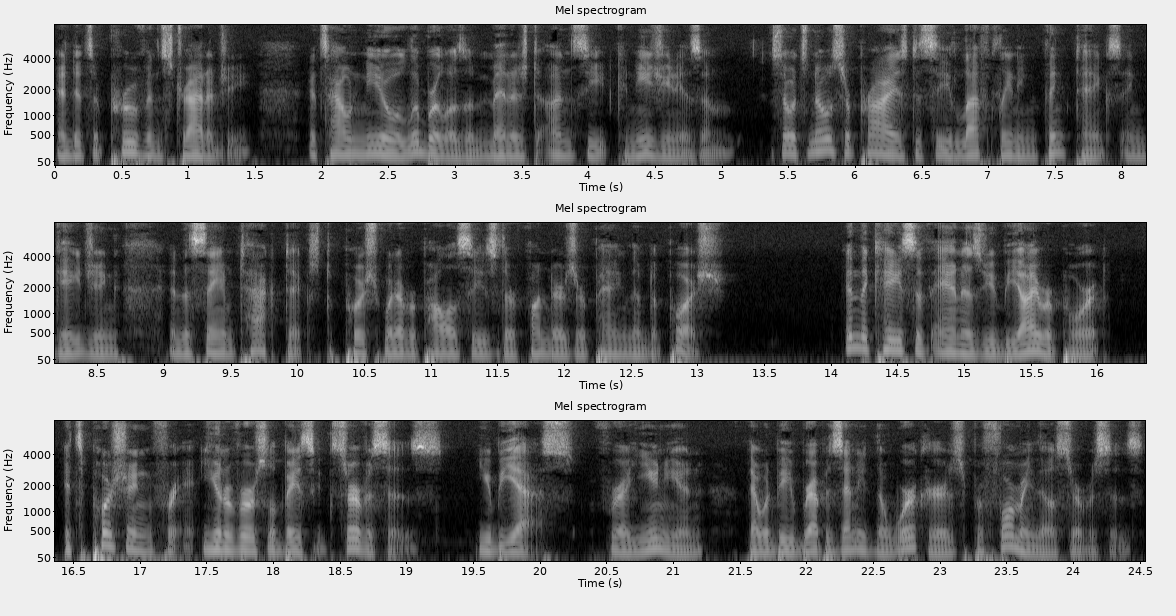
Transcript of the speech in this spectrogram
and it's a proven strategy. It's how neoliberalism managed to unseat Keynesianism, so it's no surprise to see left-leaning think tanks engaging in the same tactics to push whatever policies their funders are paying them to push. In the case of Anna's UBI report, it's pushing for Universal Basic Services, UBS, for a union that would be representing the workers performing those services.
